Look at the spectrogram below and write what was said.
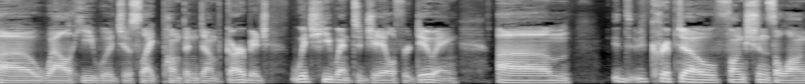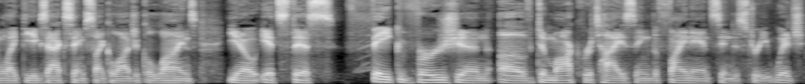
uh, while he would just like pump and dump garbage, which he went to jail for doing. Um, crypto functions along like the exact same psychological lines. You know, it's this fake version of democratizing the finance industry, which,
